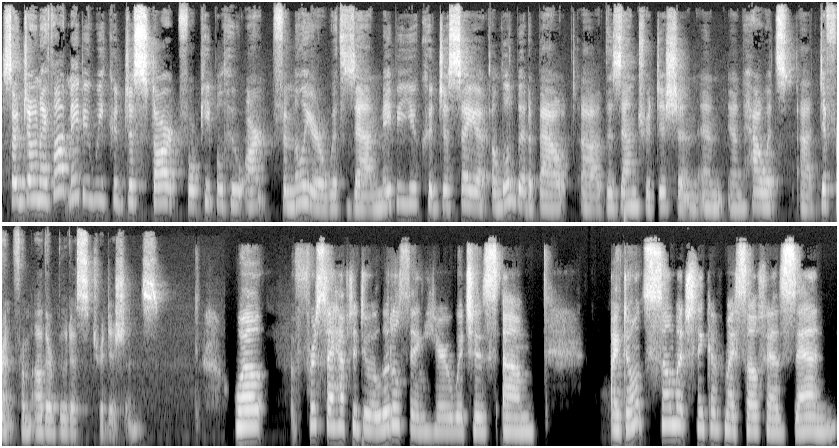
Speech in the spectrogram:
So, Joan, I thought maybe we could just start for people who aren't familiar with Zen. Maybe you could just say a, a little bit about uh, the Zen tradition and, and how it's uh, different from other Buddhist traditions. Well, first, I have to do a little thing here, which is um, I don't so much think of myself as Zen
